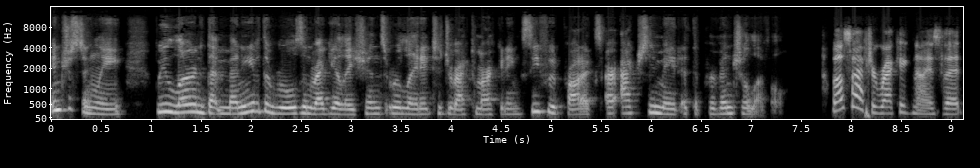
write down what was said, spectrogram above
Interestingly, we learned that many of the rules and regulations related to direct marketing seafood products are actually made at the provincial level. We also have to recognize that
